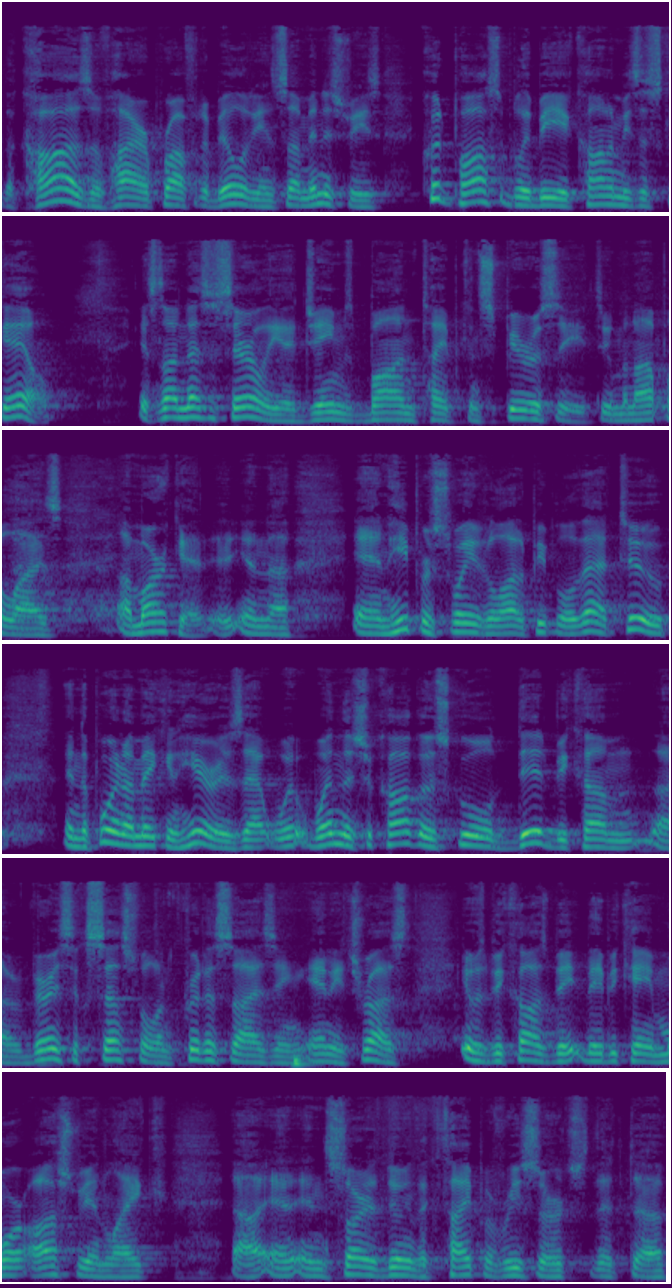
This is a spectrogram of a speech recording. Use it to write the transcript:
the cause of higher profitability in some industries could possibly be economies of scale. It's not necessarily a James Bond type conspiracy to monopolize a market. And, uh, and he persuaded a lot of people of that too. And the point I'm making here is that w- when the Chicago school did become uh, very successful in criticizing antitrust, it was because they became more Austrian like uh, and, and, started doing the type of research that uh,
